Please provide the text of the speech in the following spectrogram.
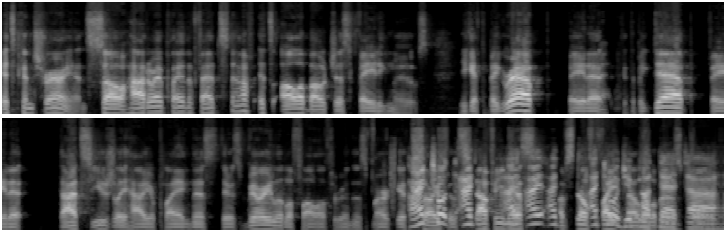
It's contrarian. So how do I play the Fed stuff? It's all about just fading moves. You get the big rep, fade it. Get the big dip, fade it. That's usually how you're playing this. There's very little follow through in this market. I Sorry told for the I, stuffiness. I, I, am still I fighting told you a little about bit. that uh,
